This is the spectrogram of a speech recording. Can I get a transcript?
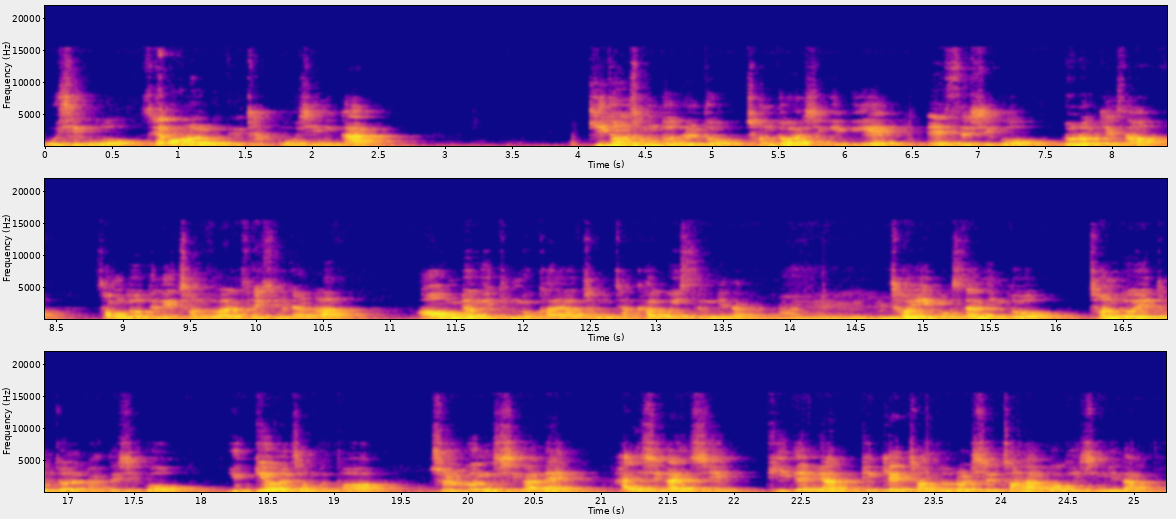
오시고 새로운 얼굴들이 자꾸 오시니까 기존 성도들도 전도하시기 위해 애쓰시고 노력해서 성도들이 전도한 세신자가 9명이 등록하여 정착하고 있습니다. 저희 목사님도 전도의 도전을 받으시고 6개월 전부터 출근 시간에 1시간씩 비대면 피켓 전도를 실천하고 계십니다.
